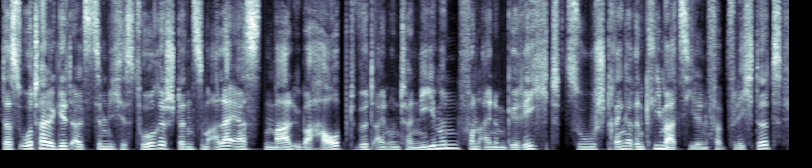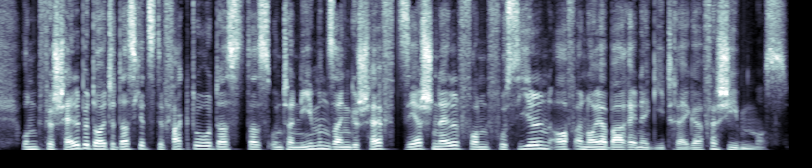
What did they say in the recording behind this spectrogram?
Das Urteil gilt als ziemlich historisch, denn zum allerersten Mal überhaupt wird ein Unternehmen von einem Gericht zu strengeren Klimazielen verpflichtet. Und für Shell bedeutet das jetzt de facto, dass das Unternehmen sein Geschäft sehr schnell von fossilen auf erneuerbare Energieträger verschieben muss.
